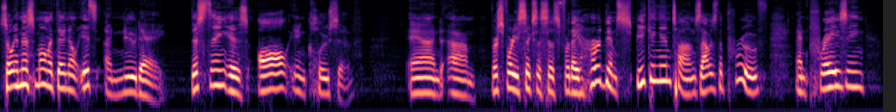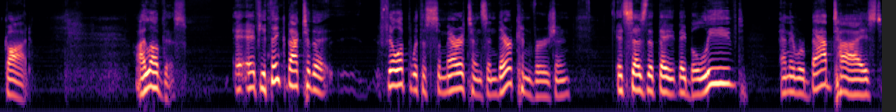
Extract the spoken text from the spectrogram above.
So in this moment, they know it's a new day. This thing is all inclusive. And um, verse 46, it says, For they heard them speaking in tongues, that was the proof, and praising God. I love this. If you think back to the Philip with the Samaritans and their conversion, it says that they, they believed and they were baptized,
